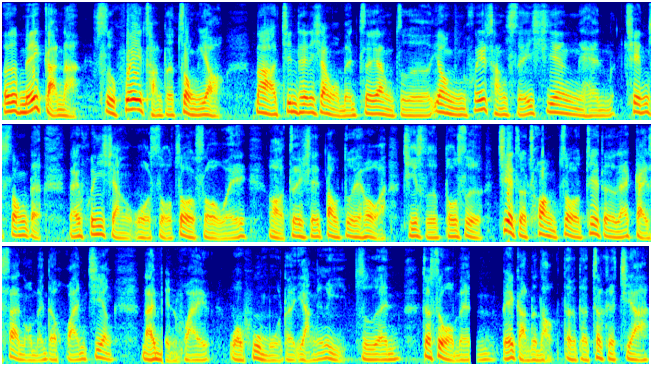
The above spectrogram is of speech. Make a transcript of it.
而美感呢是非常的重要。那今天像我们这样子，用非常随性、很轻松的来分享我所作所为哦，这些到最后啊，其实都是借着创作，借着来改善我们的环境，来缅怀我父母的养育之恩。这是我们北港的老的的这个家，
